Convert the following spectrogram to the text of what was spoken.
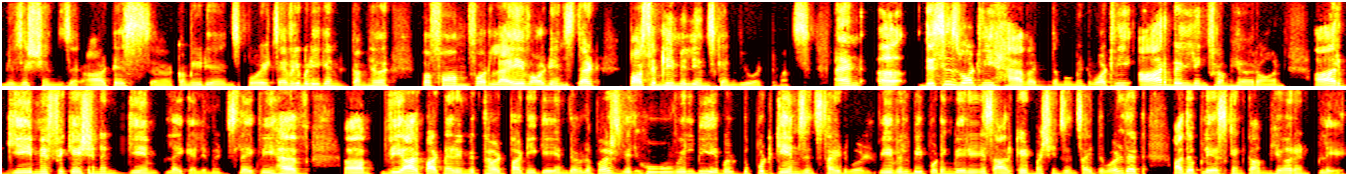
musicians artists uh, comedians poets everybody can come here perform for live audience that possibly millions can view at once. And uh, this is what we have at the moment. What we are building from here on are gamification and game like elements. Like we have uh, we are partnering with third party game developers with, who will be able to put games inside world. We will be putting various arcade machines inside the world that other players can come here and play.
